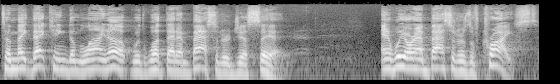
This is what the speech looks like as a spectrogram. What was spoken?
to make that kingdom line up with what that ambassador just said. And we are ambassadors of Christ.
